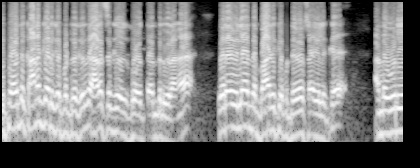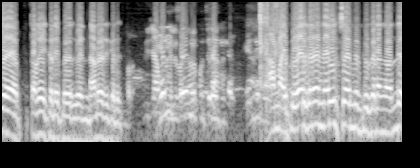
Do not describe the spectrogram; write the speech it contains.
இப்ப வந்து கணக்கு எடுக்கப்பட்டிருக்கிறது அரசுக்கு தந்திருக்கிறாங்க. விரைவில் அந்த பாதிக்கப்பட்ட விவசாயிகளுக்கு அந்த உரிய தொகை கிடைப்பதற்கு நடவடிக்கை எடுக்கப்படும் ஆமா இப்ப ஏற்கனவே நெல் சேமிப்பு கிடங்கு வந்து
